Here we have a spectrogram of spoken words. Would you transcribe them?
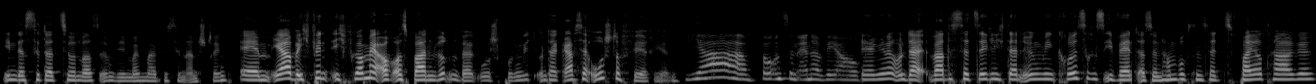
in der Situation war es irgendwie manchmal ein bisschen anstrengend. Ähm, ja, aber ich finde, ich komme ja auch aus Baden-Württemberg ursprünglich und da gab es ja Osterferien. Ja, bei uns in NRW auch. Ja, genau. Und da war das tatsächlich dann irgendwie ein größeres Event. Also in Hamburg sind es halt Feiertage,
